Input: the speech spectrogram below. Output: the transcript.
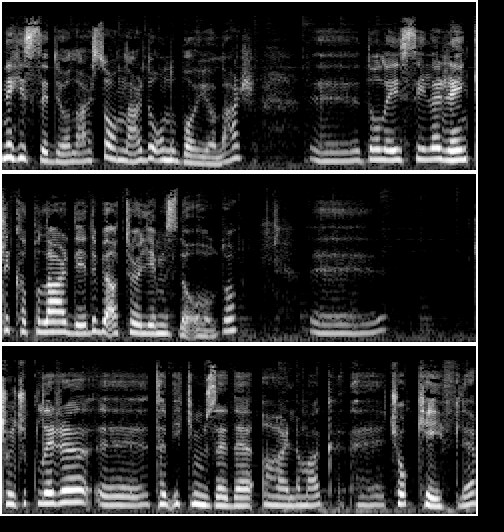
ne hissediyorlarsa onlar da onu boyuyorlar. E, dolayısıyla renkli kapılar diye de bir atölyemiz de oldu. E, çocukları e, tabii ki müzede ağırlamak e, çok keyifli.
